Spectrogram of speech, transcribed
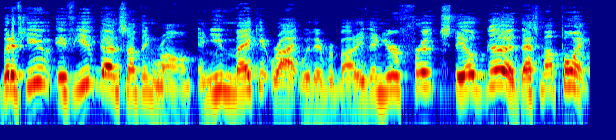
But if you if you've done something wrong and you make it right with everybody, then your fruit's still good. That's my point.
